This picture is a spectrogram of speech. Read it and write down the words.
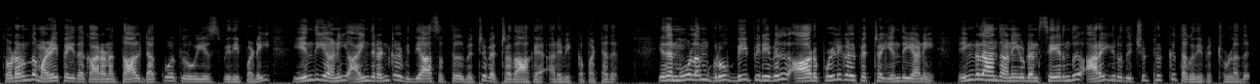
தொடர்ந்து மழை பெய்த காரணத்தால் டக்வர்த் லூயிஸ் விதிப்படி இந்திய அணி ஐந்து ரன்கள் வித்தியாசத்தில் வெற்றி பெற்றதாக அறிவிக்கப்பட்டது. இதன் மூலம் குரூப் பி பிரிவில் ஆறு புள்ளிகள் பெற்ற இந்திய அணி இங்கிலாந்து அணியுடன் சேர்ந்து அரையிறுதிச் சுற்றுக்கு தகுதி பெற்றுள்ளது.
